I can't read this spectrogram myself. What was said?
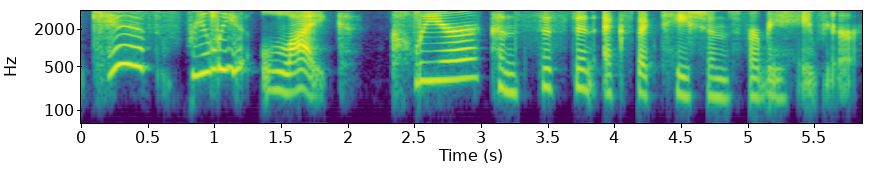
kids really like clear, consistent expectations for behavior.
